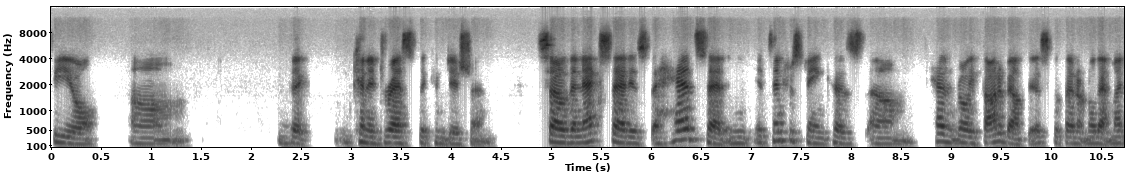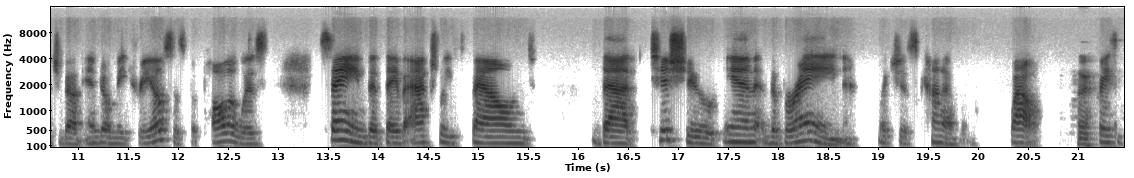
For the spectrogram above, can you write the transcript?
feel um, that can address the condition. So the next set is the headset. And it's interesting because um, hadn't really thought about this because I don't know that much about endometriosis, but Paula was saying that they've actually found that tissue in the brain, which is kind of, wow, crazy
